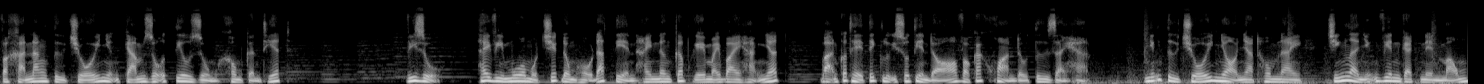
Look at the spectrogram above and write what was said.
và khả năng từ chối những cám dỗ tiêu dùng không cần thiết. Ví dụ, thay vì mua một chiếc đồng hồ đắt tiền hay nâng cấp ghế máy bay hạng nhất, bạn có thể tích lũy số tiền đó vào các khoản đầu tư dài hạn. Những từ chối nhỏ nhặt hôm nay chính là những viên gạch nền móng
